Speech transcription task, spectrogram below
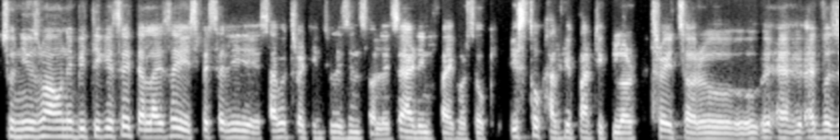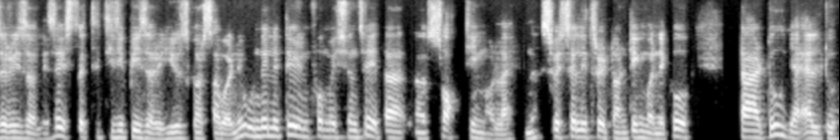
सो न्युजमा आउने बित्तिकै चाहिँ त्यसलाई चाहिँ स्पेसली साइबर थ्रेट इन्टेलिजेन्सहरूले चाहिँ आइडेन्टिफाई गर्छ ओके यस्तो खालके पार्टिकुलर थ्रेट्सहरू एडभाइजरिजहरूले चाहिँ यस्तो टिटिपिजहरू युज गर्छ भने उनीहरूले त्यो इन्फर्मेसन चाहिँ यता सक टिमहरूलाई होइन स्पेसली थ्रेट हन्टिङ भनेको टार टू या एल टू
